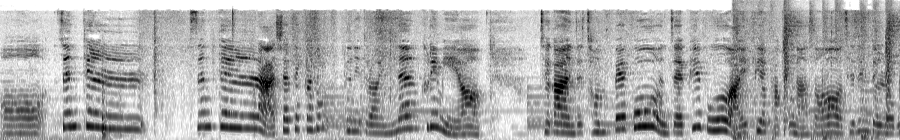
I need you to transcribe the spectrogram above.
어, 센텔 센텔라 아시아테카 성분이 들어있는 크림이에요. 제가 이제 점 빼고 이제 피부 IPL 받고 나서 재생되려고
